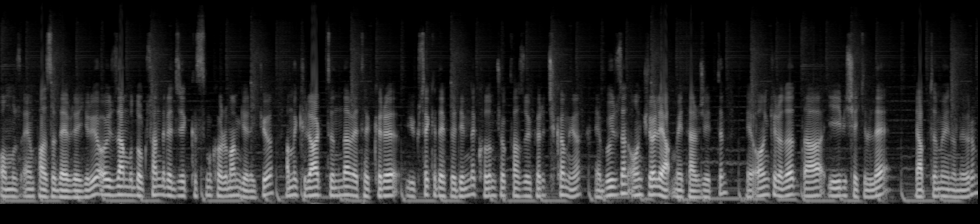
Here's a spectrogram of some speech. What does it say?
omuz en fazla devreye giriyor. O yüzden bu 90 derecelik kısmı korumam gerekiyor. Ama kilo arttığında ve tekrarı yüksek hedeflediğimde kolum çok fazla yukarı çıkamıyor. E, bu yüzden 10 kilo ile yapmayı tercih ettim. E, 10 kiloda daha iyi bir şekilde yaptığıma inanıyorum.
